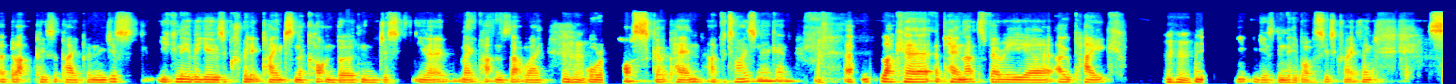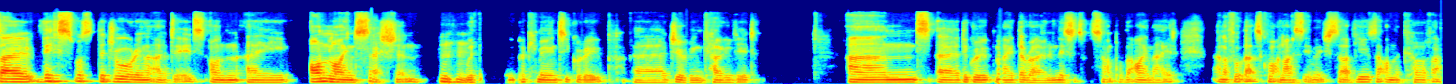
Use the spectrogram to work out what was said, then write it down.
a, black piece of paper, and you just you can either use acrylic paints and a cotton bud and just you know make patterns that way, mm-hmm. or a Posca pen, advertising again, um, like a, a, pen that's very uh, opaque. Mm-hmm use the nib obviously to create a thing. So this was the drawing that I did on a online session mm-hmm. with a community group uh, during COVID. And uh, the group made their own, and this is the sample that I made. And I thought that's quite a nice image. So I've used that on the cover.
